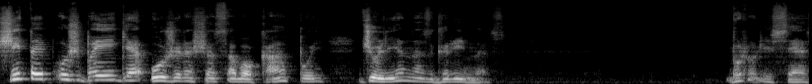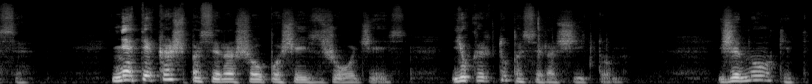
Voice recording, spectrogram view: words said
Šitaip užbaigia užrašą savo kapui Džiulienas Grinas. Brolis sesė, ne tik aš pasirašau po šiais žodžiais juk ir tu pasirašytum. Žinokit,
